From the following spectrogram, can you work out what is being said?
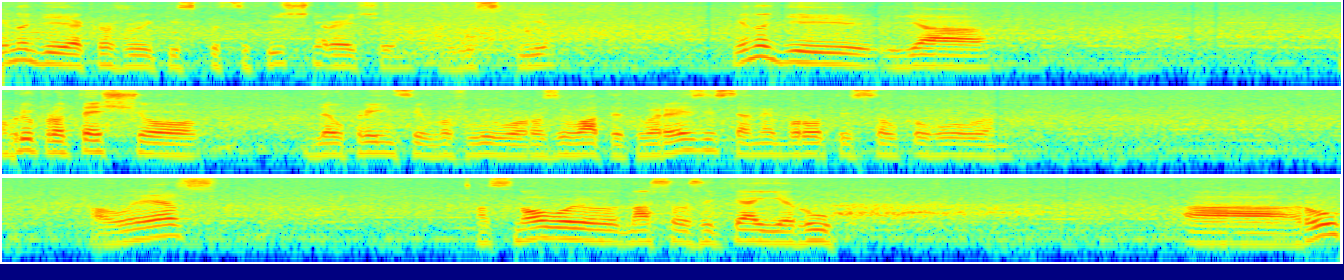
Іноді я кажу якісь специфічні речі, вузькі. Іноді я говорю про те, що для українців важливо розвивати тверезість, а не боротися з алкоголем. Але ж основою нашого життя є рух. А рух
